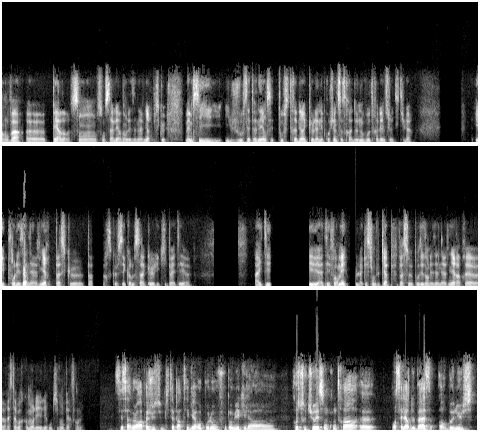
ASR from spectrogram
enfin, on va euh, perdre son, son, salaire dans les années à venir, puisque même s'il il joue cette année, on sait tous très bien que l'année prochaine, ce sera de nouveau Trey le titulaire. Et pour les années à venir, parce que parce que c'est comme ça que l'équipe a été a été a été formée. La question du cap va se poser dans les années à venir. Après, reste à voir comment les, les rookies vont performer. C'est ça. Alors après, juste une petite aparté, Garoppolo, il ne faut pas oublier qu'il a restructuré son contrat euh, en salaire de base, hors bonus.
